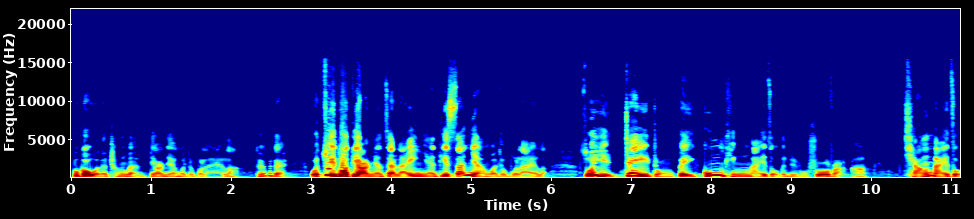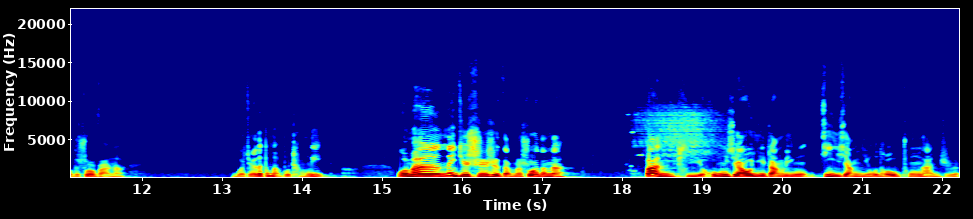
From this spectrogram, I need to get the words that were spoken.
不够我的成本，第二年我就不来了，对不对？我最多第二年再来一年，第三年我就不来了。所以这种被宫廷买走的这种说法啊。强买走的说法呢，我觉得根本不成立啊。我们那句诗是怎么说的呢？“半匹红绡一丈绫，系向牛头充炭直。”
